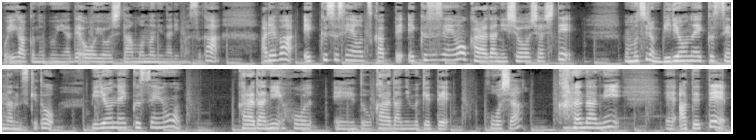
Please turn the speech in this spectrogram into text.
こう医学の分野で応用したものになりますが、あれは X 線を使って X 線を体に照射して、もちろん微量の X 線なんですけど、微量の X 線を体に、えっ、ー、と、体に向けて放射？体に、えー、当てて、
